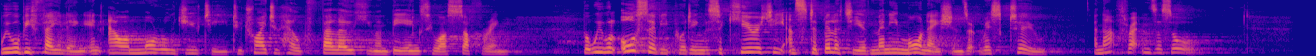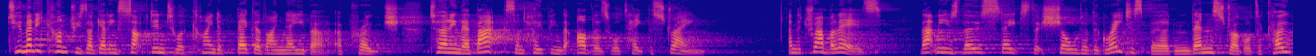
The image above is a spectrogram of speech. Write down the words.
We will be failing in our moral duty to try to help fellow human beings who are suffering. But we will also be putting the security and stability of many more nations at risk too, and that threatens us all. Too many countries are getting sucked into a kind of beggar thy neighbour approach, turning their backs and hoping that others will take the strain. And the trouble is, that means those states that shoulder the greatest burden then struggle to cope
